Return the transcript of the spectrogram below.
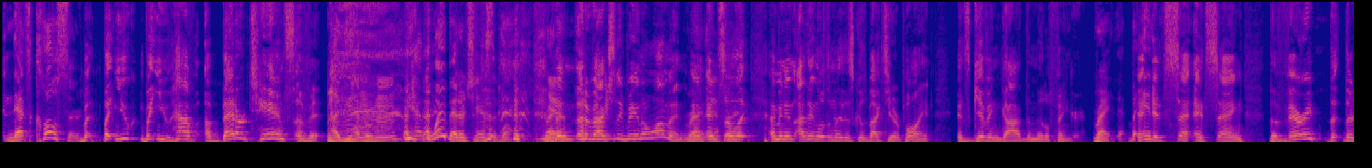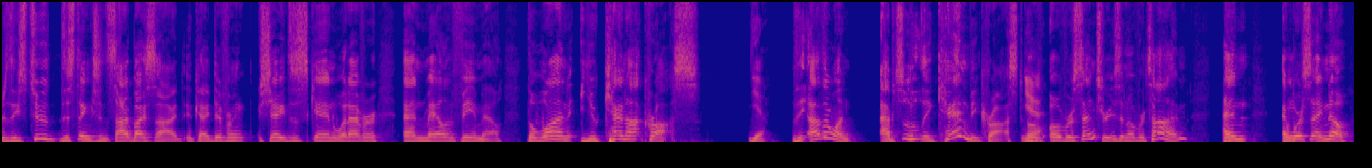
and that's closer. But but you but you have a better chance of it Uh, you have a you have a way better chance of that. Right. than of actually being a woman. Right, And, and so right. like I mean, and I think ultimately this goes back to your point. It's giving God the middle finger. Right. But and, it's it's saying the very th- there's these two distinctions side by side. Okay, different shades of skin, whatever, and male and female. The one you cannot cross. yeah. The other one absolutely can be crossed Yeah. o- over centuries and over time. And and we're saying no,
